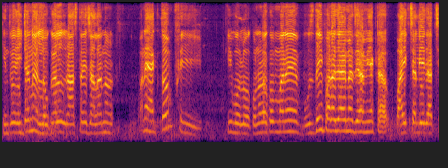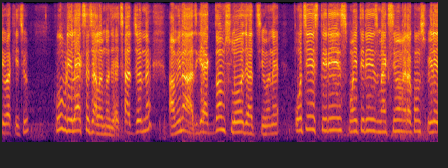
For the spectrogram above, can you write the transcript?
কিন্তু এইটা না লোকাল রাস্তায় চালানোর মানে একদম ফ্রি কি বলব, কোনো রকম মানে বুঝতেই পারা যায় না যে আমি একটা বাইক চালিয়ে যাচ্ছি বা কিছু। খুব রিল্যাক্সে চালানো যায়। যার জন্যে আমি না আজকে একদম স্লো যাচ্ছি। মানে পঁচিশ, তিরিশ, পঁয়ত্রিশ ম্যাক্সিমাম এরকম স্পিডে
